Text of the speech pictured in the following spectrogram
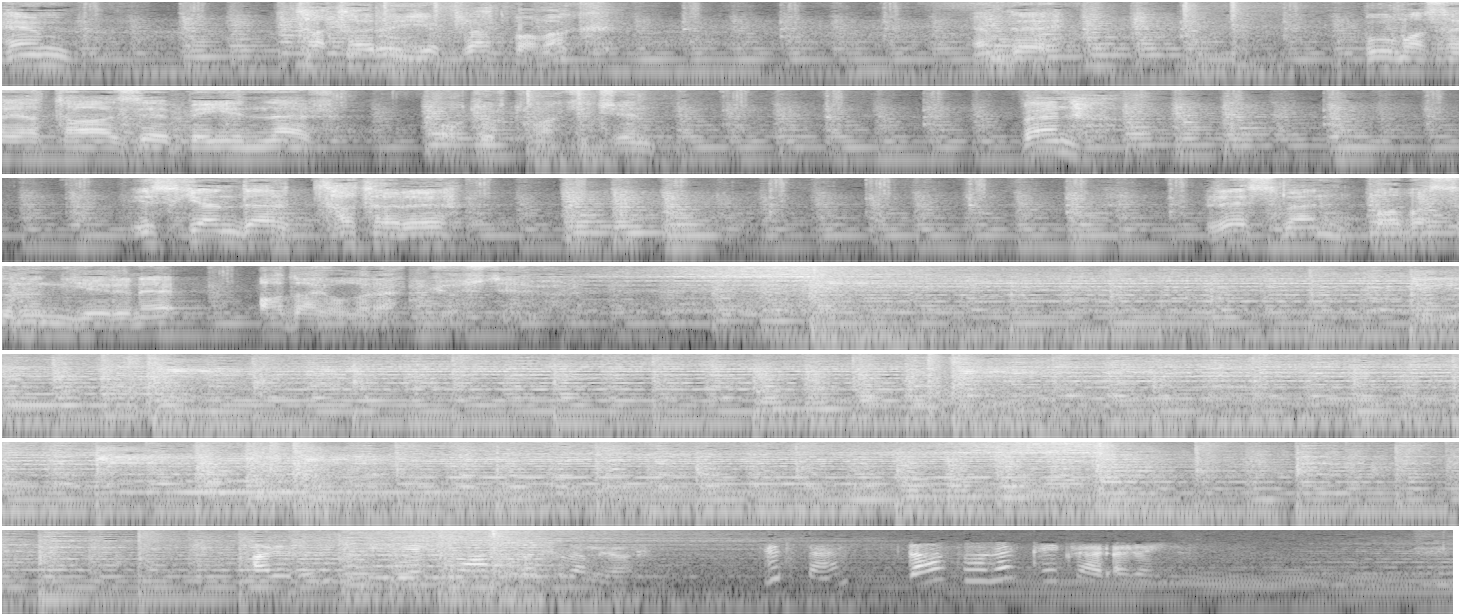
Hem Tatar'ı yıpratmamak hem de bu masaya taze beyinler oturtmak için ben İskender Tatar'ı resmen babasının yerine aday olarak gösteriyorum.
